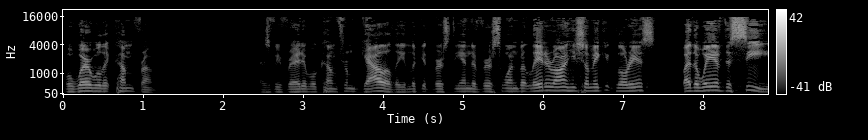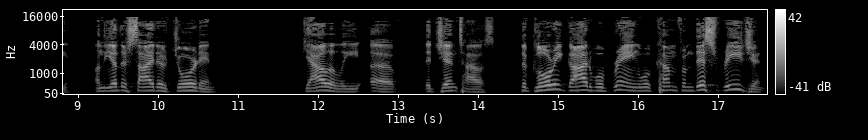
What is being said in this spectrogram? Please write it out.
Well, where will it come from? As we've read, it will come from Galilee. Look at verse the end of verse 1. But later on he shall make it glorious by the way of the sea, on the other side of Jordan, Galilee of the Gentiles. The glory God will bring will come from this region.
